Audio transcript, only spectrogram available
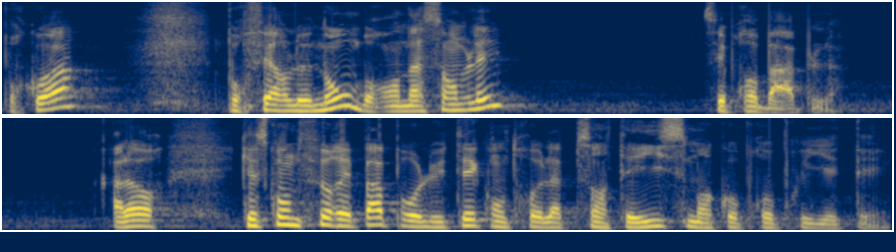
Pourquoi? Pour faire le nombre en assemblée? C'est probable. Alors, qu'est-ce qu'on ne ferait pas pour lutter contre l'absentéisme en copropriété?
